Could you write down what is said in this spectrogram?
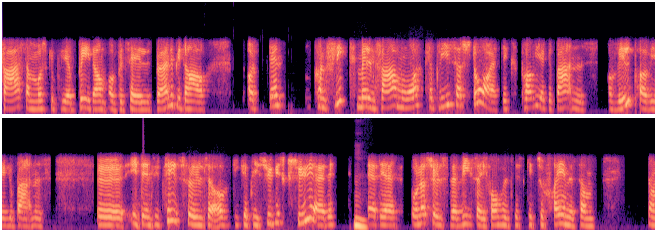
far, som måske bliver bedt om at betale børnebidrag. Og den konflikt mellem far og mor kan blive så stor, at det kan påvirke barnets, og vil påvirke barnets øh, identitetsfølelse, og de kan blive psykisk syge af det. Mm. At det er undersøgelser, der viser i forhold til skizofrene, som, som,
